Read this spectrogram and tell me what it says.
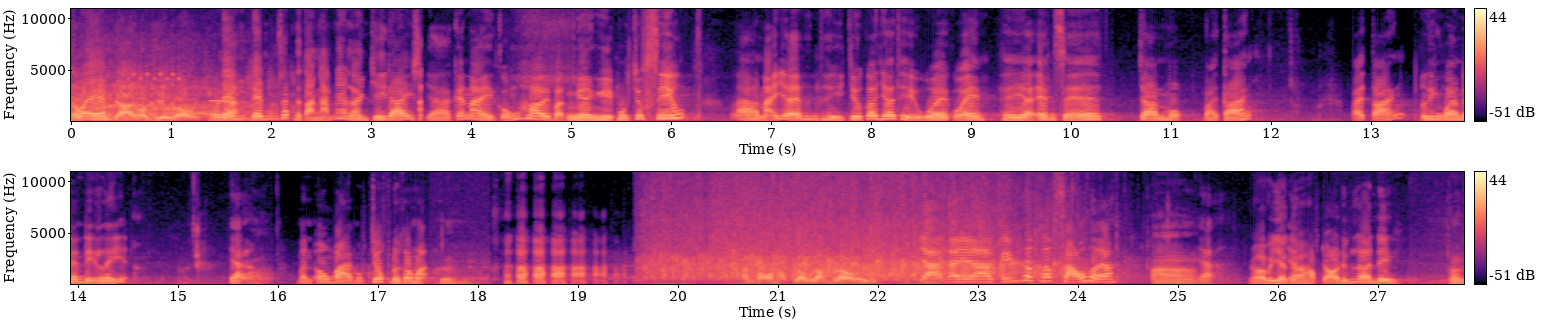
ờ, em. dài bao nhiêu rồi? Rồi đem đem cuốn sách này tặng ảnh hay là chi đây? Dạ cái này cũng hơi bệnh nghề nghiệp một chút xíu. Là hồi nãy giờ em thì chưa có giới thiệu quê của em. Thì à, em sẽ cho anh một bài toán. Bài toán liên quan đến địa lý. Dạ Mình ôn bài một chút được không ạ? anh bỏ học lâu lắm rồi. Dạ đây à, kiến thức lớp 6 thôi anh. À. Dạ rồi bây giờ Dạ. học trò đứng lên đi ừ.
